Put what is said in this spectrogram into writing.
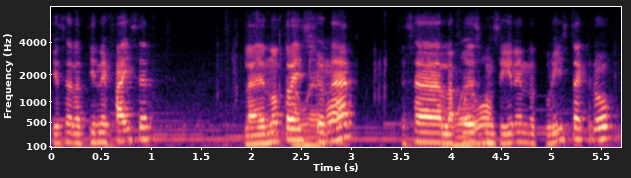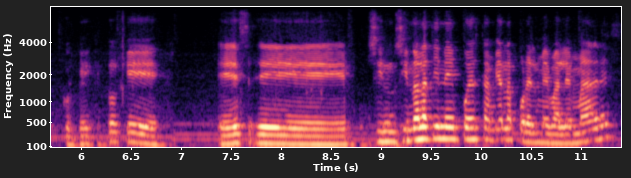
que esa la tiene Pfizer. La de no traicionar, esa la puedes conseguir en Naturista, creo. Que, creo que es. Eh, si, no la tiene, puedes cambiarla por el Me Vale Madres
